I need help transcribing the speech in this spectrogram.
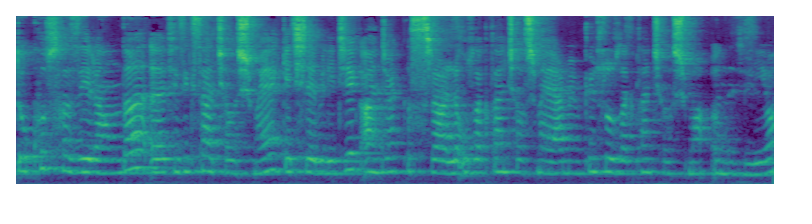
9 Haziran'da e, fiziksel çalışmaya geçilebilecek ancak ısrarla uzaktan çalışma eğer mümkünse uzaktan çalışma öneriliyor.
